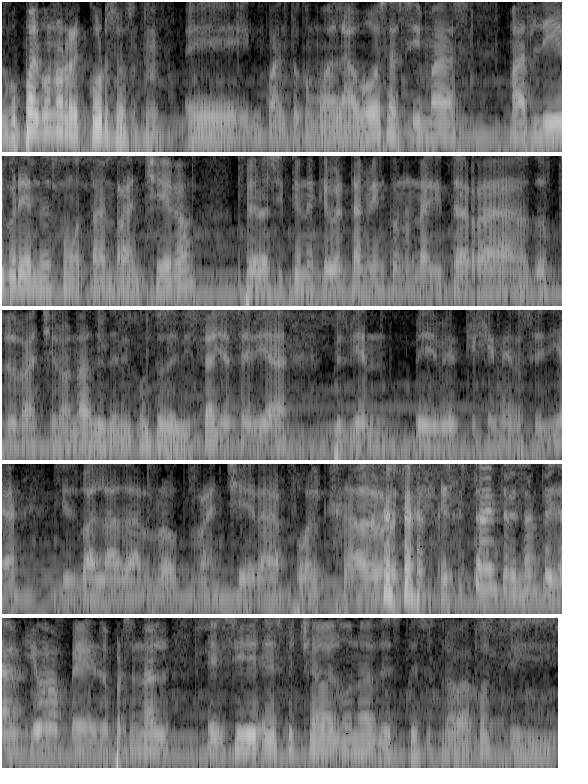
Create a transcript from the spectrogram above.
ocupa algunos recursos. Eh, en cuanto como a la voz así más, más libre, no es como tan ranchero. Pero sí tiene que ver también con una guitarra, dos, tres rancheronas, desde mi punto de vista. Ya sería, pues bien, eh, ver qué género sería. Es balada, rock, ranchera, folk. es que está interesante. Ah, Yo, eh, lo personal, eh, sí he escuchado algunos de, de sus trabajos y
